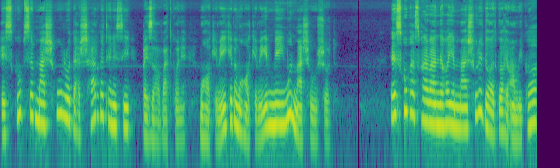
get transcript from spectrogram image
اسکوپس مشهور رو در شرق تنسی قضاوت کنه. محاکمه ای که به محاکمه میمون مشهور شد. اسکوپ از پرونده های مشهور دادگاه آمریکا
